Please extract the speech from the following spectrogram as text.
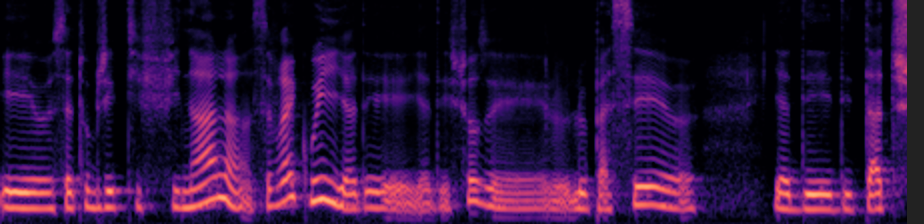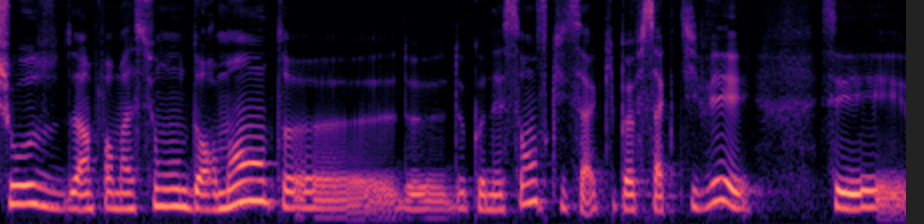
et euh, cet objectif final, c'est vrai que oui, il y a des, il y a des choses et le, passé... Euh, il y a des, tas de choses, d'informations dormantes, euh, de, connaissances qui, peuvent s'activer. c'est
